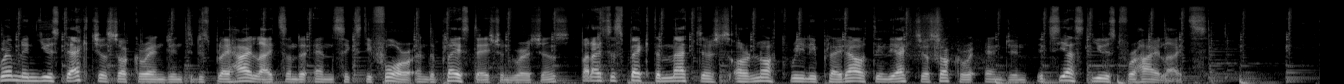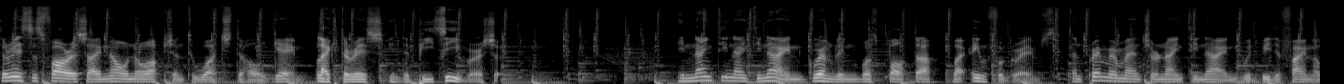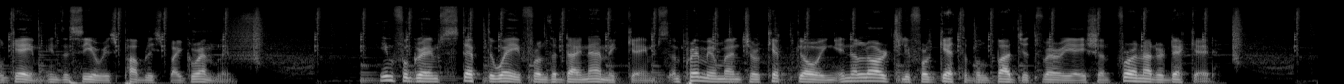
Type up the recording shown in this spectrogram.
Gremlin used the Actua Soccer engine to display highlights on the N64 and the PlayStation versions, but I suspect the matches are not really played out in the Actua Soccer engine, it's just used for highlights. There is as far as I know no option to watch the whole game, like there is in the PC version. In 1999, Gremlin was bought up by Infogrames, and Premier Manager 99 would be the final game in the series published by Gremlin. Infogrames stepped away from the Dinamic games and Premier Manager kept going in a largely forgettable budget variation for another decade.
